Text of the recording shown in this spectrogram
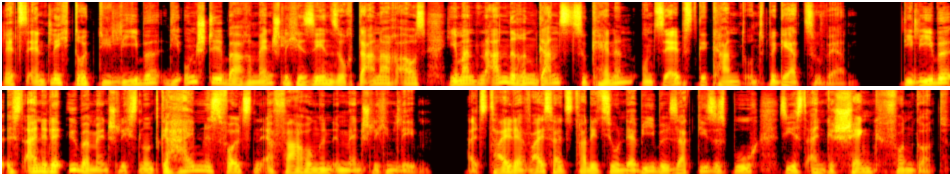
Letztendlich drückt die Liebe die unstillbare menschliche Sehnsucht danach aus, jemanden anderen ganz zu kennen und selbst gekannt und begehrt zu werden. Die Liebe ist eine der übermenschlichsten und geheimnisvollsten Erfahrungen im menschlichen Leben. Als Teil der Weisheitstradition der Bibel sagt dieses Buch, sie ist ein Geschenk von Gott.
